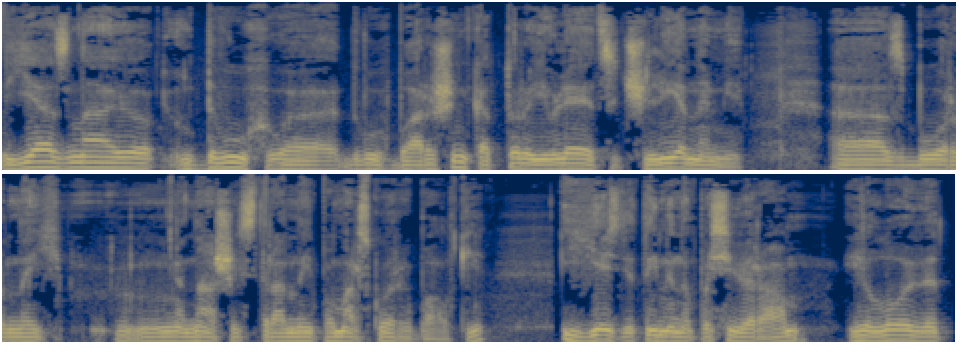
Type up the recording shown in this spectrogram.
Я знаю двух, э, двух барышень, которые являются членами э, сборной нашей страны по морской рыбалке и ездят именно по северам, и ловят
